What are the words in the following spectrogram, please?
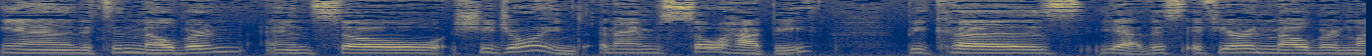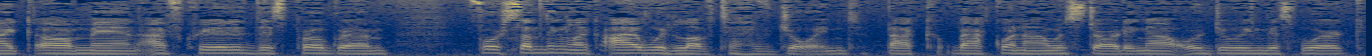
And it's in Melbourne. And so she joined. And I'm so happy because yeah this if you're in melbourne like oh man i've created this program for something like i would love to have joined back back when i was starting out or doing this work.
